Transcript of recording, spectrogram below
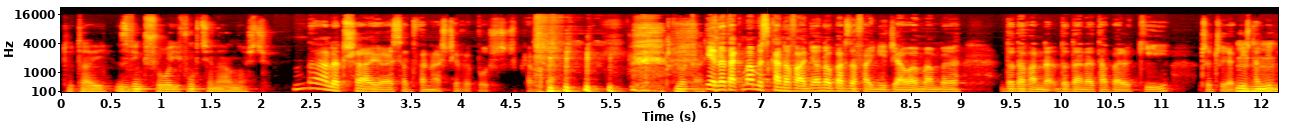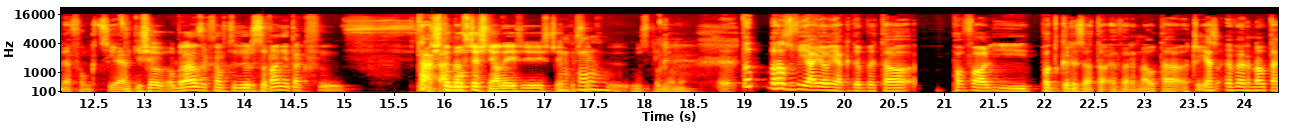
tutaj zwiększyło jej funkcjonalność. No ale trzeba iOS 12 wypuścić, prawda? no tak. Nie, no tak, mamy skanowanie, ono bardzo fajnie działa, mamy dodawane, dodane tabelki, czy, czy jakieś tam mhm. inne funkcje. Jakiś obrazek, tam wtedy rysowanie tak w, w tak, to było wcześniej, ale jeszcze jakoś tak mhm. tak usprawnione. To rozwijają jak gdyby to powoli podgryza to Evernote'a. Czy ja z Evernote'a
